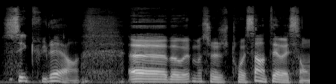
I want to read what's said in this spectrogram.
séculaire. Euh, bah ouais, moi je trouvais ça intéressant.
